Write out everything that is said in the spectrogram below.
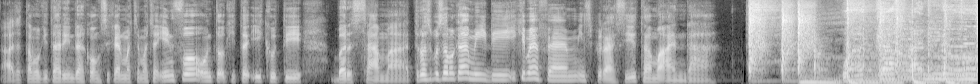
Ah, tetamu kita hari ini dah kongsikan macam-macam info untuk kita ikuti bersama. Terus bersama kami di IKIM FM, inspirasi utama anda. Wakaf Anur,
